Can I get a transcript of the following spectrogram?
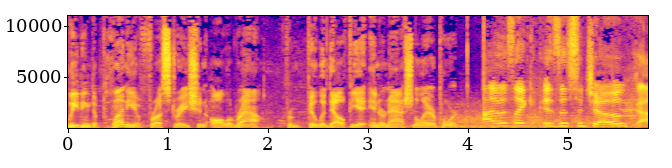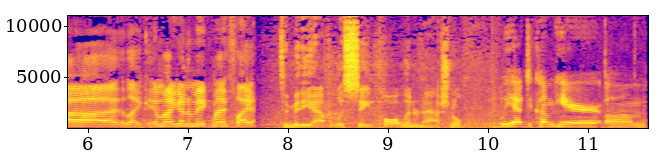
leading to plenty of frustration all around. From Philadelphia International Airport I was like, is this a joke? Uh, like, am I going to make my flight? to Minneapolis St. Paul International, We had to come here um,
